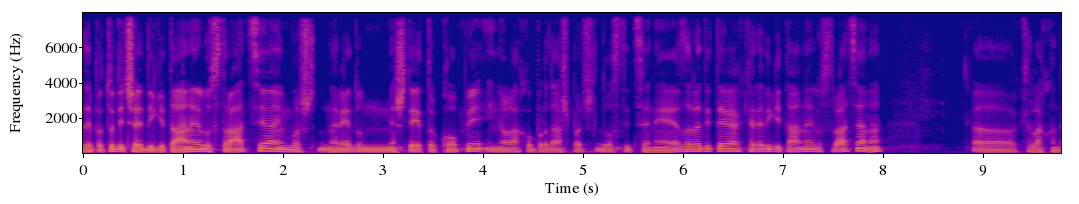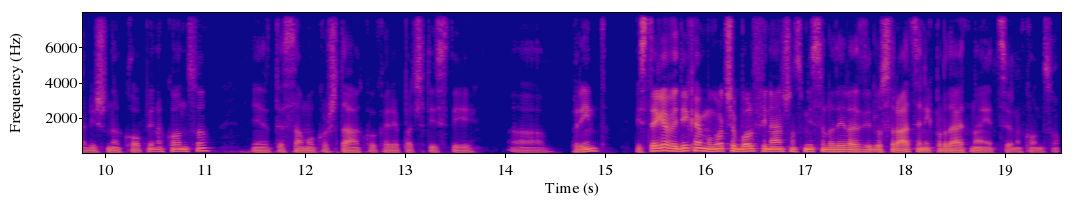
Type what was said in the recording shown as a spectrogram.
Zdaj pa tudi, če je digitalna ilustracija in boš naredil nešteto kopij in jo lahko prodaš pač dosti ceneje zaradi tega, ker je digitalna ilustracija, ne? Uh, ker lahko narediš na kopiji na koncu in te samo košta, kot je pač tisti uh, print. Iz tega vidika je mogoče bolj finančno smiselno delati ilustracije in jih prodajati na ECI na koncu.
